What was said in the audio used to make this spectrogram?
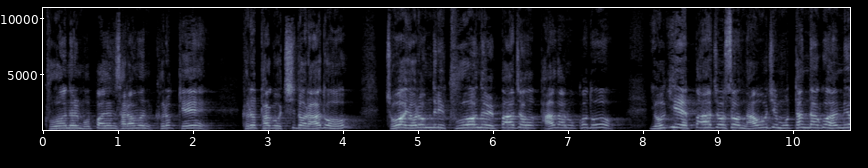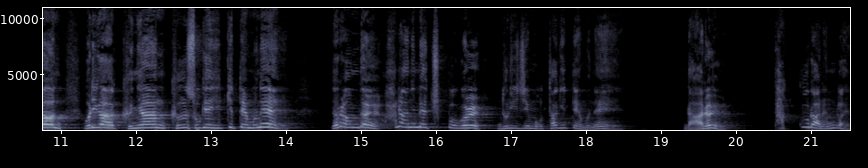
구원을 못 받은 사람은 그렇게 그렇다고 치더라도 저와 여러분들이 구원을 빠져 받아놓고도 여기에 빠져서 나오지 못한다고 하면 우리가 그냥 그 속에 있기 때문에 여러분들 하나님의 축복을 누리지 못하기 때문에 나를 바꾸라는 거예요.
